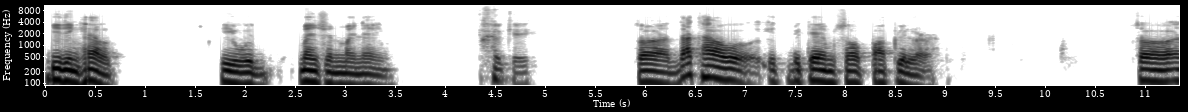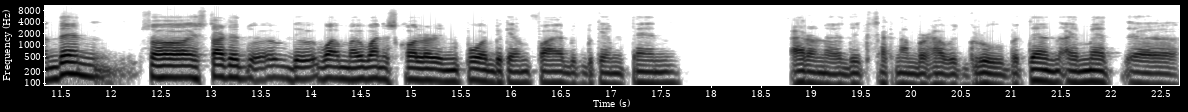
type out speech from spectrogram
needing help, he would mention my name. Okay. So that's how it became so popular. So and then so I started uh, the one my one scholar in poem became five, it became ten. I don't know the exact number how it grew, but then I met uh,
